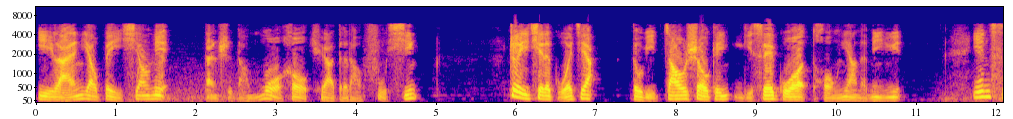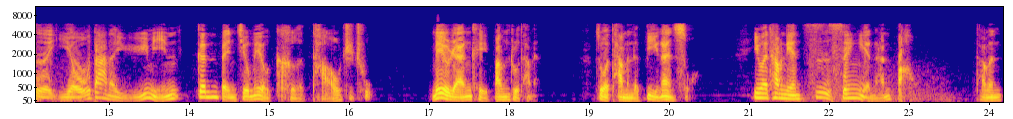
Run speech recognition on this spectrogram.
以拦要被消灭，但是到末后却要得到复兴。这一切的国家都必遭受跟以色列国同样的命运。因此，犹大的渔民根本就没有可逃之处，没有人可以帮助他们，做他们的避难所，因为他们连自身也难保。他们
